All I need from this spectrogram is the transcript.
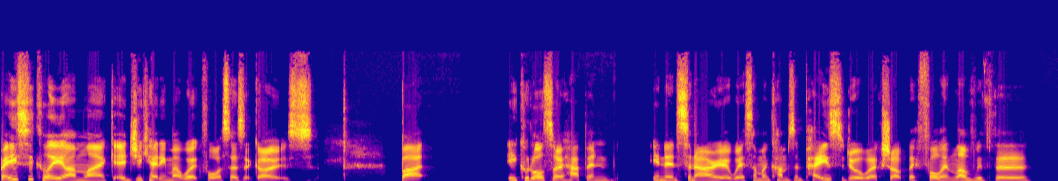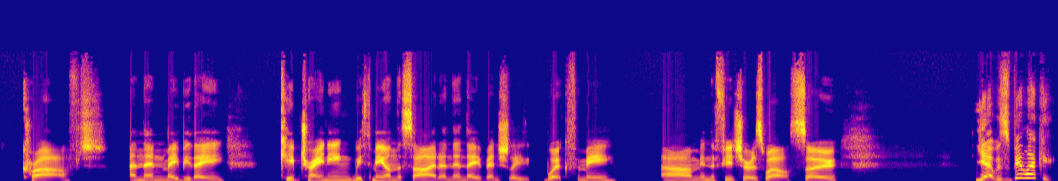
basically I'm like educating my workforce as it goes. But it could also happen in a scenario where someone comes and pays to do a workshop, they fall in love with the craft, and then maybe they keep training with me on the side, and then they eventually work for me um, in the future as well. So, yeah, it was a bit like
